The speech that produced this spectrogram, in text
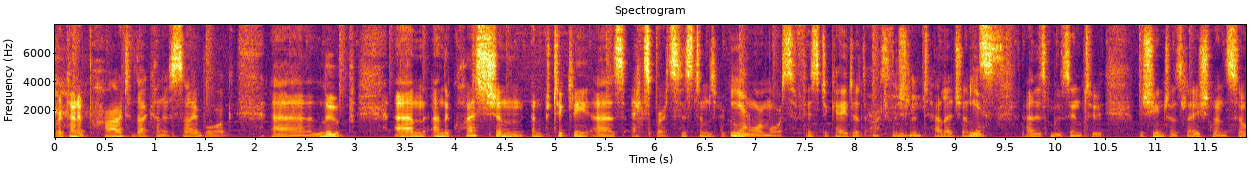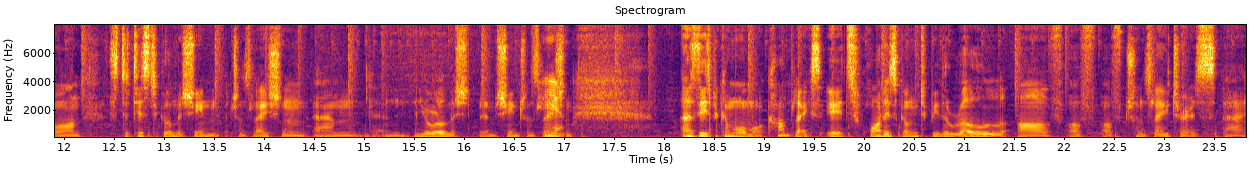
we're kind of part of that kind of cyborg uh, loop. Um, and the question, and particularly as expert systems become Yeah. more and more sophisticated, artificial intelligence, Yes. how this moves into machine translation and so on, statistical machine translation, um, and neural mach- machine translation. As these become more and more complex, it's what is going to be the role of of, of translators uh,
